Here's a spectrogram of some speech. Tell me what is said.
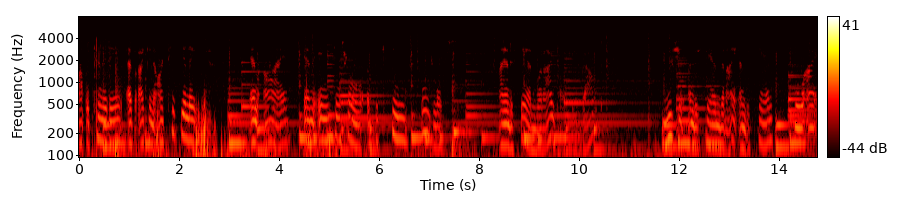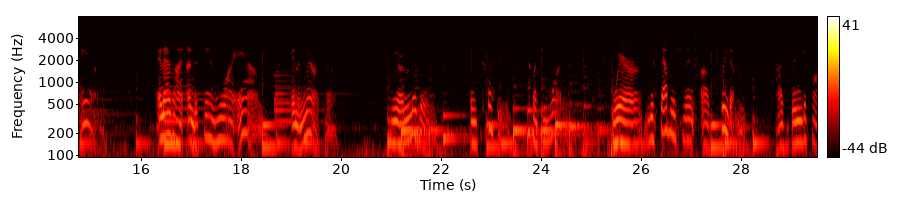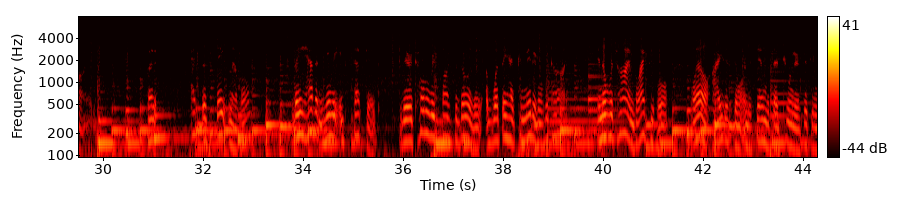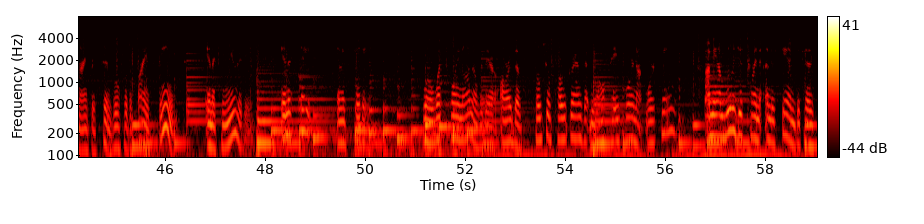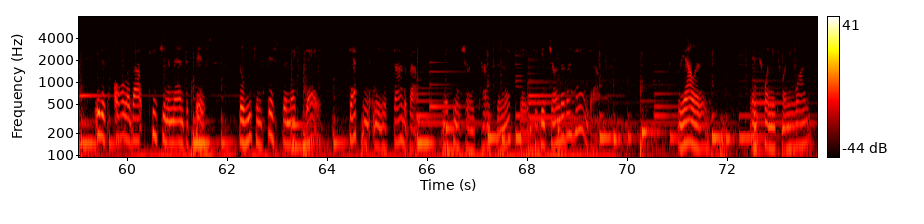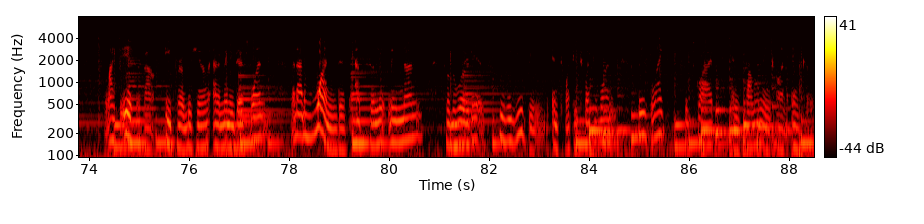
opportunity as I can articulate, and I am in control of the King's English. I understand what I'm talking about. You should understand that I understand who I am. And as I understand who I am in America, we are living in 2021 where the establishment of freedom has been defined. But at the state level, they haven't really accepted their total responsibility of what they had committed over time. And over time, black people, well, I just don't understand what that 259% willful defiance means in a community, in a state, in a city. Well, what's going on over there? Are the social programs that we all pay for not working? I mean, I'm really just trying to understand because it is all about teaching a man to fish so he can fish the next day. Definitely it's not about making sure he comes the next day to get your little handout. Reality in 2021, life is about e. Out of many, there's one, but out of one, there's absolutely none. So the word is, who will you be in 2021? Please like, subscribe, and follow me on Anchor.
